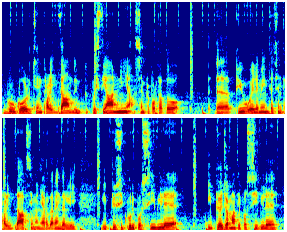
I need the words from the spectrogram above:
Google centralizzando in t- questi anni ha sempre portato eh, più elementi a centralizzarsi in maniera da renderli il più sicuri possibile, il più aggiornati possibile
